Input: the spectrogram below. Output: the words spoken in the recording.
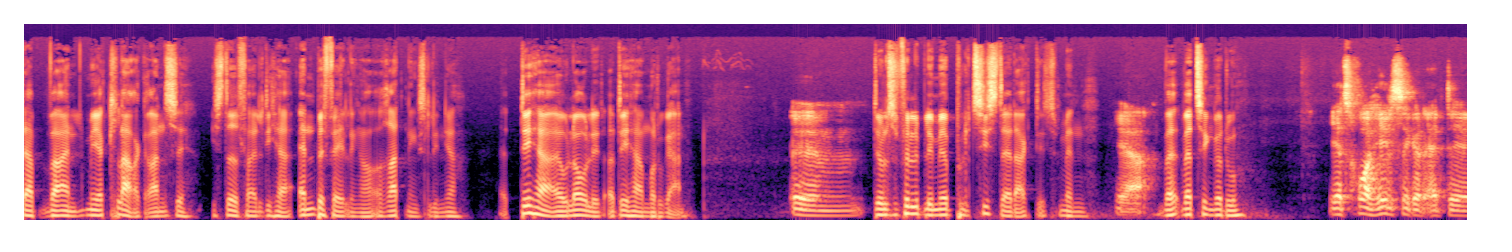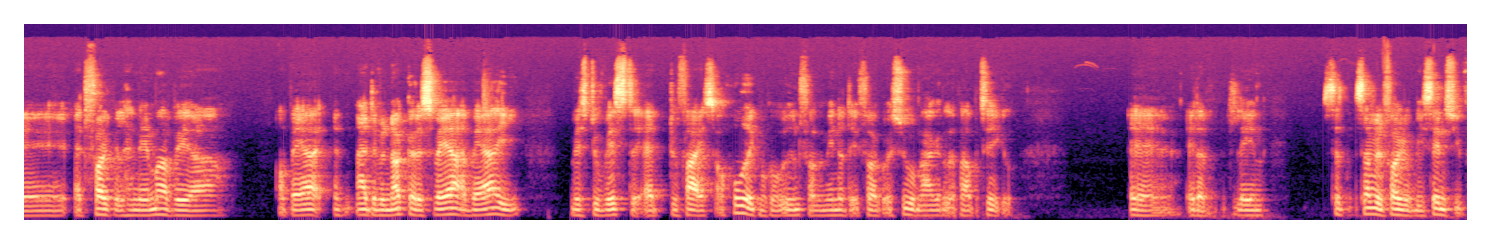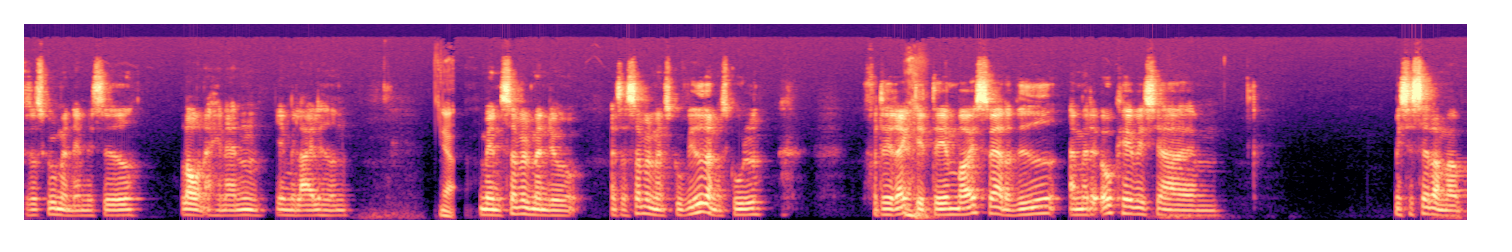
der var en mere klar grænse, i stedet for alle de her anbefalinger og retningslinjer? At det her er ulovligt, og det her må du gerne. Øhm, det vil selvfølgelig blive mere politistatagtigt, men ja. hvad, hvad tænker du? Jeg tror helt sikkert, at, øh, at folk vil have nemmere ved at, at være... At, nej, det vil nok gøre det sværere at være i, hvis du vidste, at du faktisk overhovedet ikke må gå udenfor, medmindre det er for at gå i supermarkedet eller på apoteket. Øh, eller lægen så, så vil folk jo blive sindssyge, for så skulle man nemlig sidde loven af hinanden hjemme i lejligheden. Ja. Men så vil man jo, altså så vil man skulle vide, hvad man skulle. For det er rigtigt, det er meget svært at vide, om er det okay, hvis jeg, øhm, hvis jeg sætter mig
